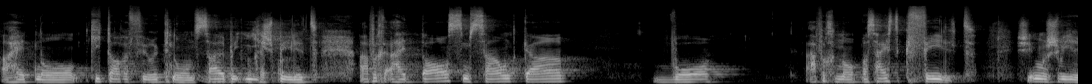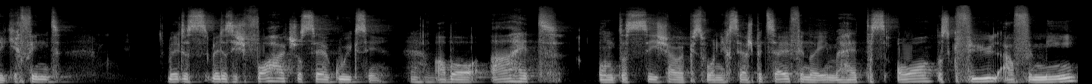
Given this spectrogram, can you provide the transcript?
er hat noch Gitarre genommen und selber eingespielt. Einfach, er hat das im Sound gegeben, wo einfach noch, was heißt gefehlt? Ist immer schwierig. Ich finde, weil das, weil das ist vorher schon sehr gut gewesen. Aber er hat, und das ist auch etwas, was ich sehr speziell finde an ihm, er hat das Ohr, das Gefühl auch für mich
